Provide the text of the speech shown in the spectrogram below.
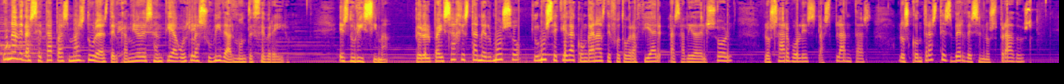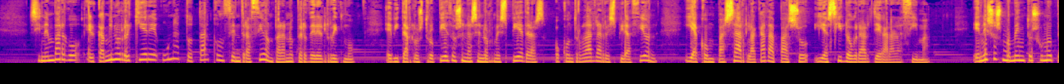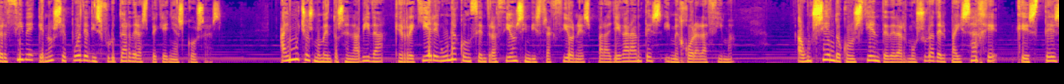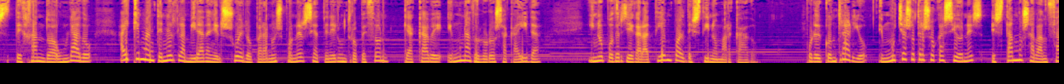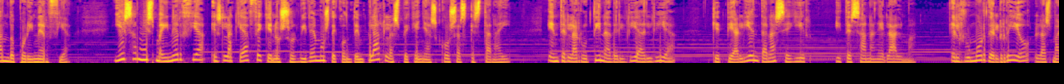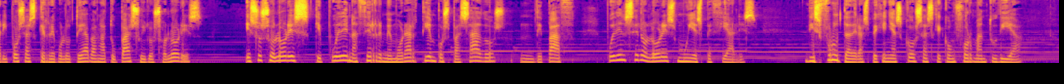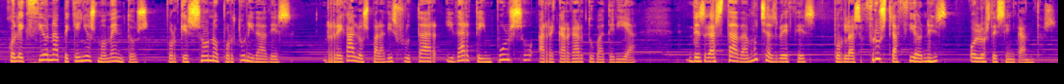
Una de las etapas más duras del Camino de Santiago es la subida al Monte Cebreiro. Es durísima, pero el paisaje es tan hermoso que uno se queda con ganas de fotografiar la salida del sol, los árboles, las plantas, los contrastes verdes en los prados, sin embargo, el camino requiere una total concentración para no perder el ritmo, evitar los tropiezos en las enormes piedras o controlar la respiración y acompasarla cada paso y así lograr llegar a la cima. En esos momentos uno percibe que no se puede disfrutar de las pequeñas cosas. Hay muchos momentos en la vida que requieren una concentración sin distracciones para llegar antes y mejor a la cima. Aun siendo consciente de la hermosura del paisaje, que estés dejando a un lado, hay que mantener la mirada en el suelo para no exponerse a tener un tropezón que acabe en una dolorosa caída y no poder llegar a tiempo al destino marcado. Por el contrario, en muchas otras ocasiones estamos avanzando por inercia, y esa misma inercia es la que hace que nos olvidemos de contemplar las pequeñas cosas que están ahí, entre la rutina del día al día, que te alientan a seguir y te sanan el alma el rumor del río, las mariposas que revoloteaban a tu paso y los olores, esos olores que pueden hacer rememorar tiempos pasados, mm, de paz, pueden ser olores muy especiales. Disfruta de las pequeñas cosas que conforman tu día. Colecciona pequeños momentos porque son oportunidades, regalos para disfrutar y darte impulso a recargar tu batería, desgastada muchas veces por las frustraciones o los desencantos.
